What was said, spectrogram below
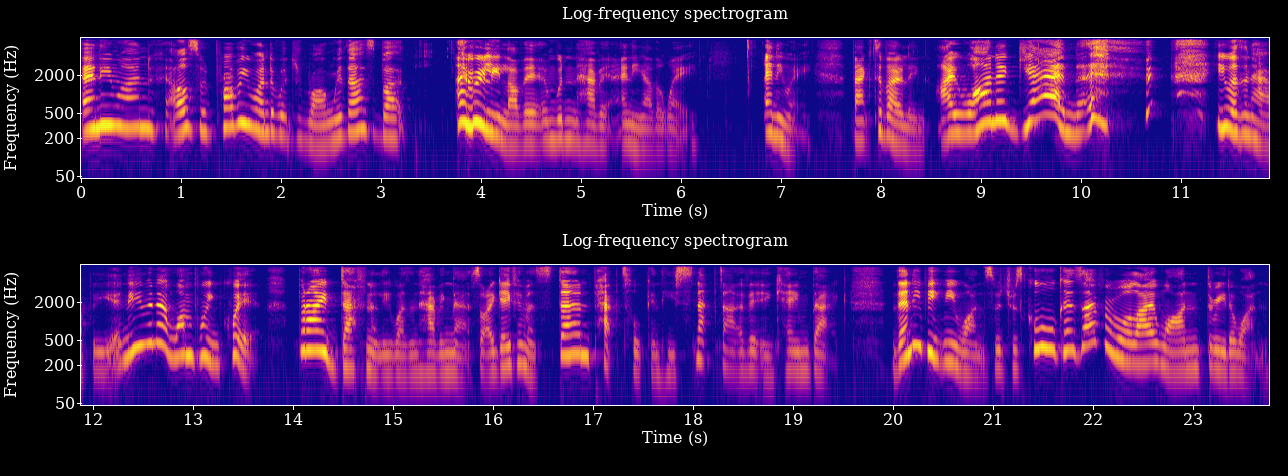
Anyone else would probably wonder what's wrong with us, but I really love it and wouldn't have it any other way. Anyway, back to bowling. I won again. he wasn't happy and even at one point quit, but I definitely wasn't having that. So I gave him a stern pep talk and he snapped out of it and came back. Then he beat me once, which was cool because overall I won 3 to 1.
